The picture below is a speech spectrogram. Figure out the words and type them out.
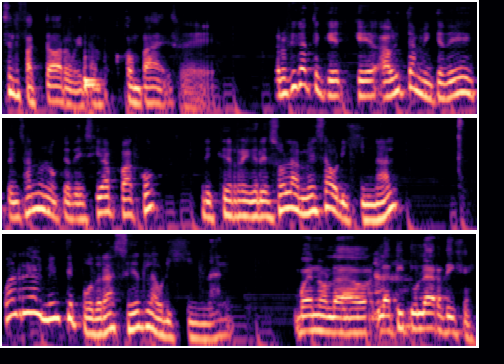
Es el factor, güey, tampoco compadres. Sí. Pero fíjate que, que ahorita me quedé pensando en lo que decía Paco, de que regresó la mesa original. ¿Cuál realmente podrá ser la original? Bueno, la, la titular dije.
